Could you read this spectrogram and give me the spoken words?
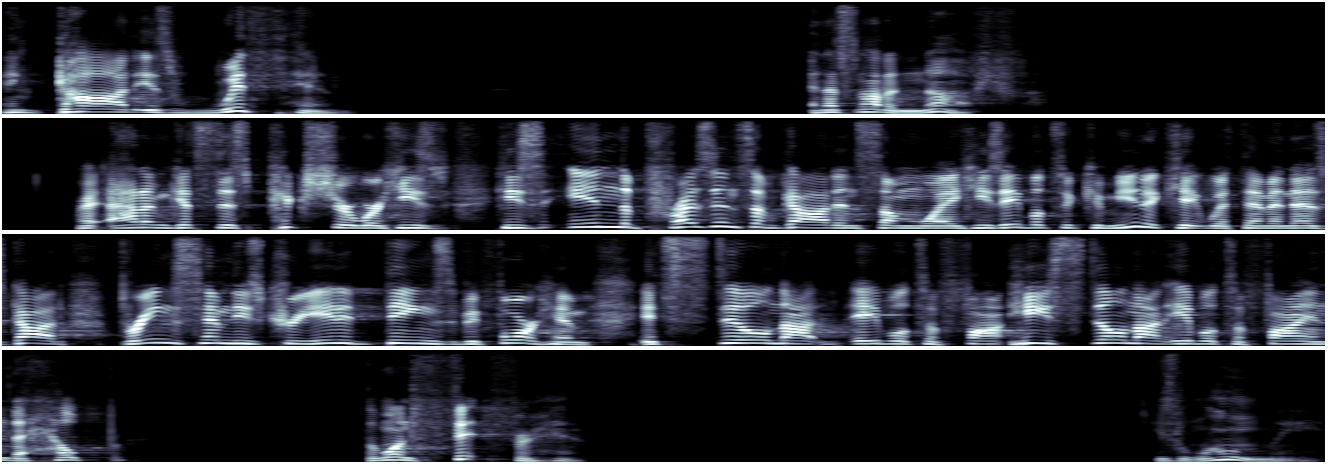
And God is with him. And that's not enough. Right? Adam gets this picture where he's, he's in the presence of God in some way. He's able to communicate with him. And as God brings him these created things before him, it's still not able to find, he's still not able to find the helper, the one fit for him. He's lonely.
